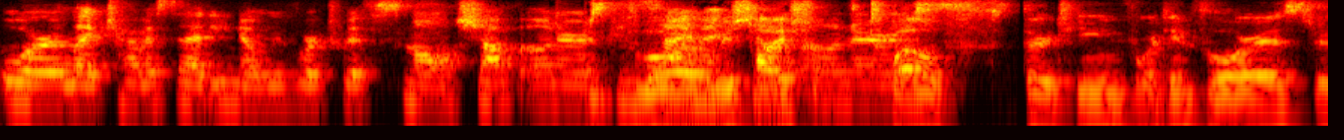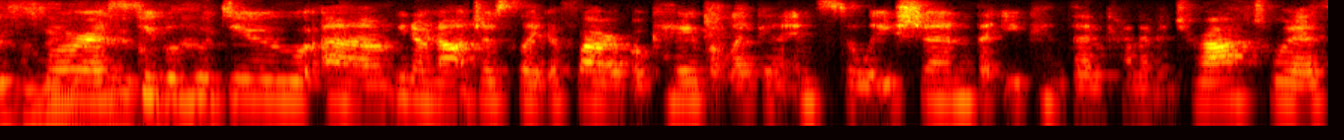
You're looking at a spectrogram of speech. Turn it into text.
Or like Travis said, you know, we've worked with small shop owners, and consignment shop owners, 12, 13, 14 florists or something. Florists, people who do, um, you know, not just like a flower bouquet, but like an installation that you can then kind of interact with.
